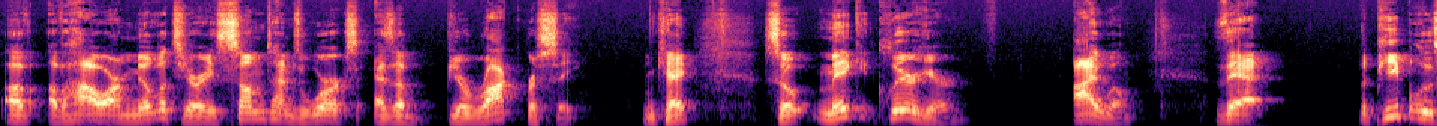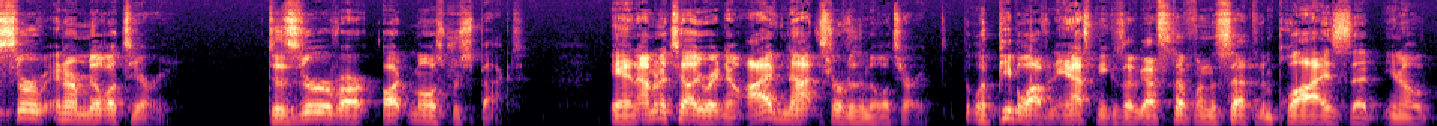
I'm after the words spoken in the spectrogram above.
of, of how our military sometimes works as a bureaucracy. Okay? So make it clear here, I will, that the people who serve in our military deserve our utmost respect. And I'm going to tell you right now, I've not served in the military. People often ask me because I've got stuff on the set that implies that you know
